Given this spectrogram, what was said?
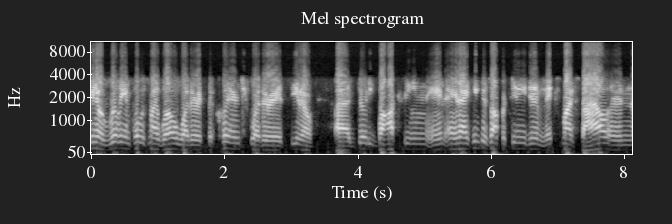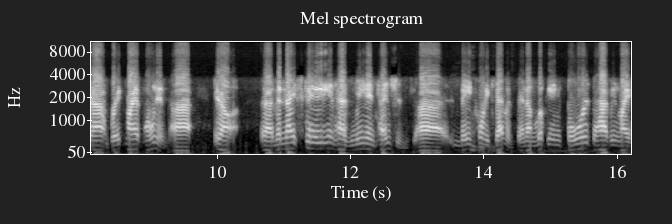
you know, really impose my will, whether it's the clinch, whether it's, you know, uh, dirty boxing, and, and I think there's opportunity to mix my style and uh, break my opponent. Uh, you know, uh, the nice Canadian has mean intentions. Uh, May 27th, and I'm looking forward to having my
